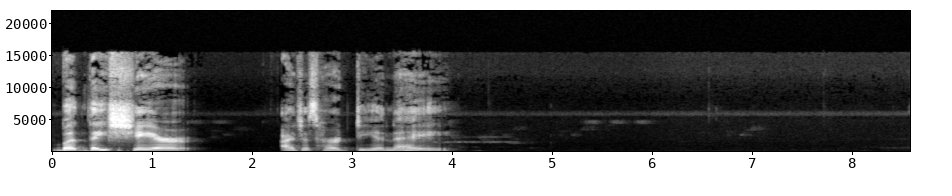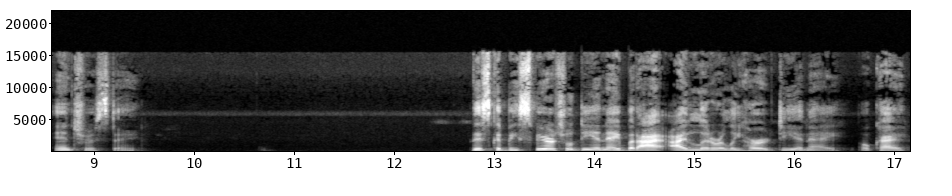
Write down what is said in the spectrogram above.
But they share I just heard DNA. Interesting. This could be spiritual DNA, but I, I literally heard DNA. Okay.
